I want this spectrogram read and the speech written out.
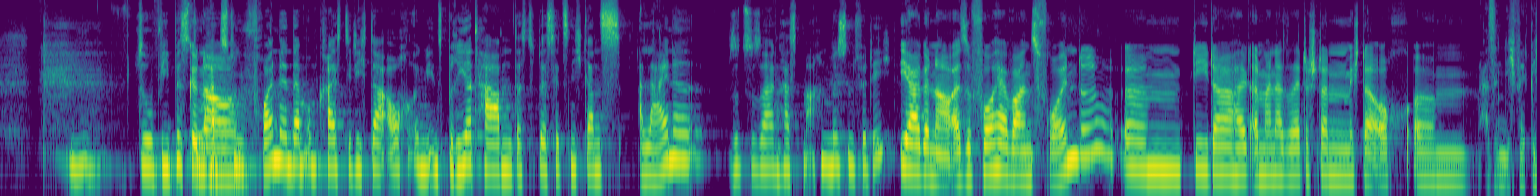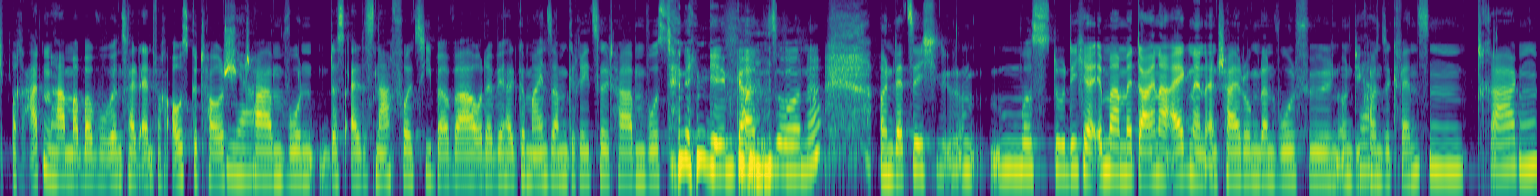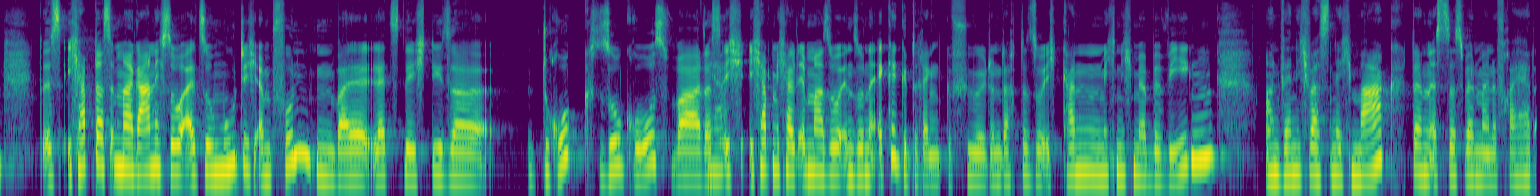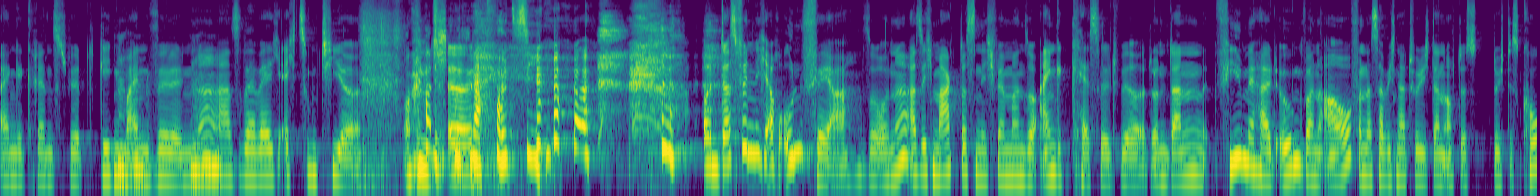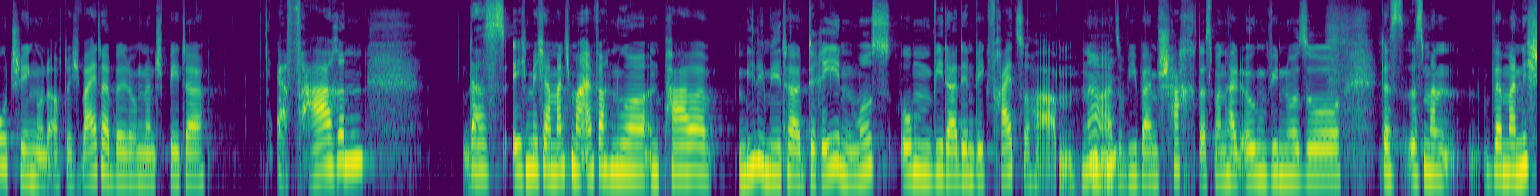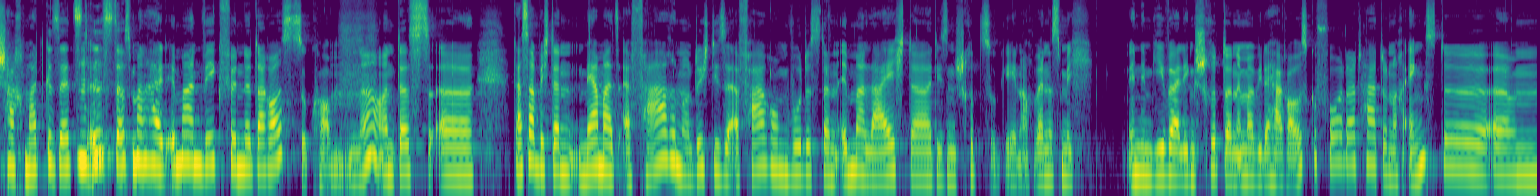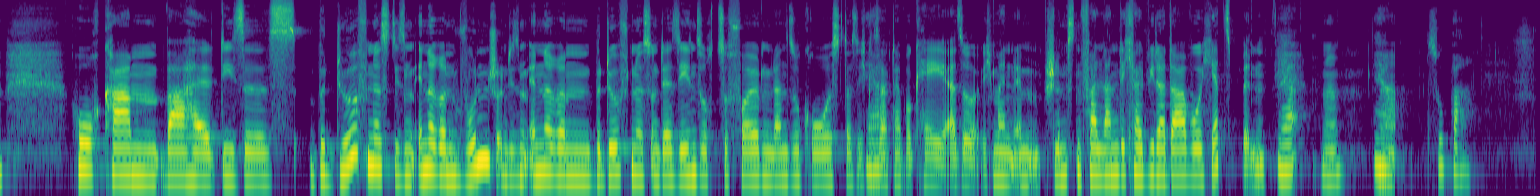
so wie bist genau. du, hast du Freunde in deinem Umkreis, die dich da auch irgendwie inspiriert haben, dass du das jetzt nicht ganz alleine sozusagen hast machen müssen für dich? Ja, genau. Also vorher waren es Freunde, ähm, die da halt an meiner Seite standen, mich da auch, ähm, also nicht wirklich beraten haben, aber wo wir uns halt einfach ausgetauscht ja. haben, wo das alles nachvollziehbar war oder wir halt gemeinsam gerätselt haben, wo es denn hingehen kann. so, ne? Und letztlich musst du dich ja immer mit deiner eigenen Entscheidung dann wohlfühlen und die ja. Konsequenzen tragen. ich habe das immer gar nicht so als so mutig empfunden, weil letztlich dieser Druck so groß war, dass ja. ich, ich habe mich halt immer so in so eine Ecke gedrängt gefühlt und dachte so, ich kann mich nicht mehr bewegen. Und wenn ich was nicht mag, dann ist das, wenn meine Freiheit eingegrenzt wird, gegen mhm. meinen Willen. Ne? Mhm. Also da wäre ich echt zum Tier. Und, kann ich äh, nachvollziehen. und das finde ich auch unfair. So, ne? Also ich mag das nicht, wenn man so eingekesselt wird. Und dann fiel mir halt irgendwann auf, und das habe ich natürlich dann auch das, durch das Coaching oder auch durch Weiterbildung dann später erfahren, dass ich mich ja manchmal einfach nur ein paar Millimeter drehen muss, um wieder den Weg frei zu haben. Ne? Mhm. Also wie beim Schach, dass man halt irgendwie nur so, dass, dass man, wenn man nicht schachmatt gesetzt mhm. ist, dass man halt immer einen Weg findet, da rauszukommen. Ne? Und das, äh, das habe ich dann mehrmals erfahren und durch diese Erfahrung wurde es dann immer leichter, diesen Schritt zu gehen, auch wenn es mich in dem jeweiligen Schritt dann immer wieder herausgefordert hat und auch Ängste ähm, hochkam, war halt dieses Bedürfnis, diesem inneren Wunsch und diesem inneren Bedürfnis und der Sehnsucht zu folgen dann so groß, dass ich ja. gesagt habe, okay, also ich meine, im schlimmsten Fall lande ich halt wieder da, wo ich jetzt bin. Ja. Ne? ja. ja. super.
